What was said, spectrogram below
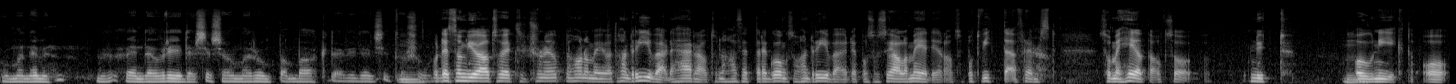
hur man vänder och vrider sig så har man rumpan bak där i den situationen. Och det som ju alltså exceptionellt med honom är ju att han driver det här alltså när han sätter igång så han driver det på sociala medier, alltså på Twitter främst. Som är helt alltså nytt och unikt och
